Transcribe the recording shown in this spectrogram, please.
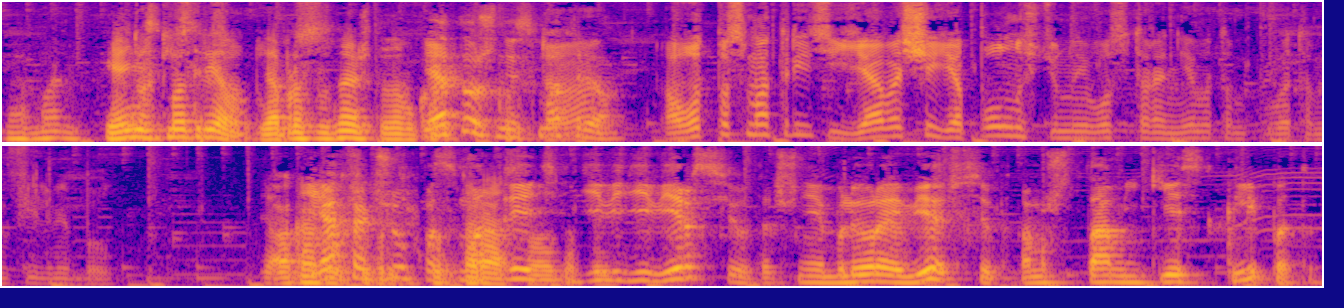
Нормально. Я не Как смотрел. Я просто знаю, что там... Я Курт- тоже не Да. смотрел. А вот посмотрите, я вообще, я полностью на его стороне в этом, в этом фильме был. А как Я хочу посмотреть? DVD-версию, точнее, Blu-ray версию, потому что там есть клип этот.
